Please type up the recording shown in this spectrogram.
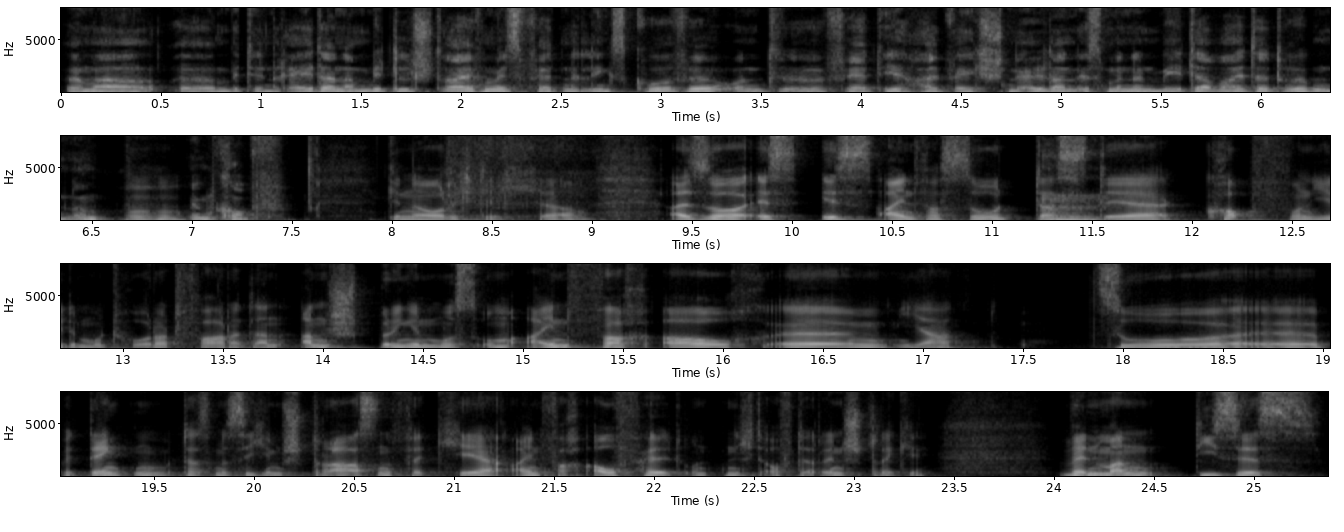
wenn man äh, mit den Rädern am Mittelstreifen ist, fährt eine Linkskurve und äh, fährt die halbwegs schnell, dann ist man einen Meter weiter drüben, ne? Mhm. Im Kopf. Genau, richtig, ja. Also es ist einfach so, dass der Kopf von jedem Motorradfahrer dann anspringen muss, um einfach auch, ähm, ja, zu äh, bedenken, dass man sich im Straßenverkehr einfach aufhält und nicht auf der Rennstrecke. Wenn man dieses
